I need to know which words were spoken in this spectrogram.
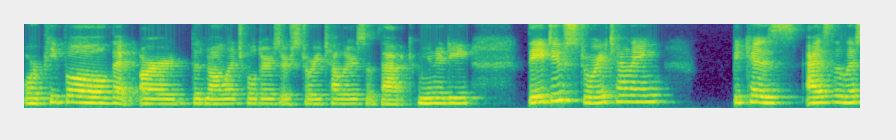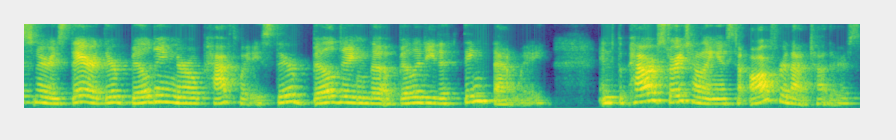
or people that are the knowledge holders or storytellers of that community, they do storytelling because as the listener is there, they're building neural pathways. They're building the ability to think that way. And the power of storytelling is to offer that to others.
